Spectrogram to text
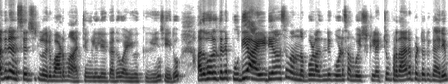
അതിനനുസരിച്ചിട്ടുള്ള ഒരുപാട് മാറ്റങ്ങളിലേക്ക് അത് വഴിവെക്കുകയും ചെയ്തു. അതുപോലെ തന്നെ പുതിയ ഐഡിയാസ് വന്നപ്പോൾ അതിന്റെ കൂടെ സംഭവിച്ചിട്ടുള്ള ഏറ്റവും പ്രധാനപ്പെട്ട ഒരു കാര്യം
